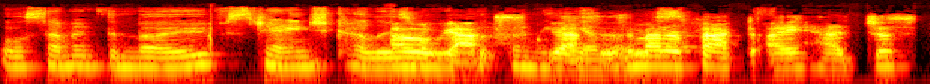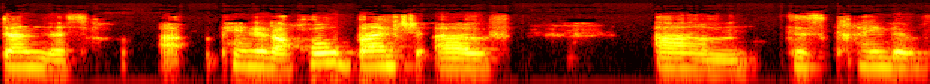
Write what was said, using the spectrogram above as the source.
or some of the mauves change colors. Oh, yes. yes. Yellows. As a matter of fact, I had just done this, uh, painted a whole bunch of um, this kind of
